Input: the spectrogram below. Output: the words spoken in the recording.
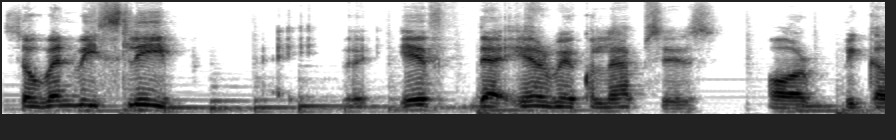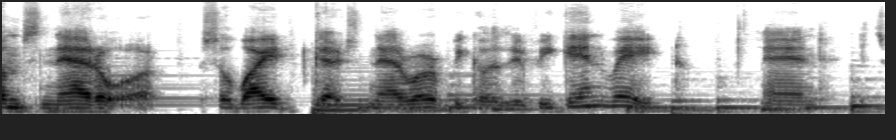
So when we sleep if the airway collapses or becomes narrower so why it gets narrower? Because if we gain weight and it's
